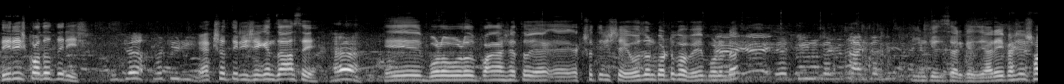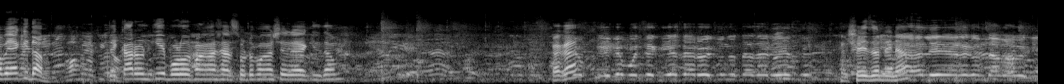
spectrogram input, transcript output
তিরিশ কত তিরিশ? একশো তিরিশ এখানে যা আছে? এই বড় বড় পাঙাশ এত এ- এ- একশো তিরিশ টাকা ওজন কটুক হবে বড়টা? তিন কেজি চার কেজি। আর এই পাশে সবাই একই দাম? তো কারণ কি? বড় পাঙাশ আর ছোট পাঙাশের একই দাম? কাকা? সেই জন্যই না? এরকম দাম হবে কি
